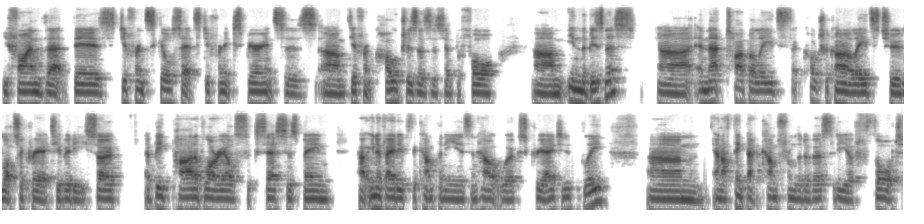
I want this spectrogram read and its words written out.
you find that there's different skill sets, different experiences, um, different cultures, as I said before, um, in the business. Uh, and that type of leads, that culture kind of leads to lots of creativity. So a big part of L'Oreal's success has been how innovative the company is and how it works creatively. Um, and I think that comes from the diversity of thought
